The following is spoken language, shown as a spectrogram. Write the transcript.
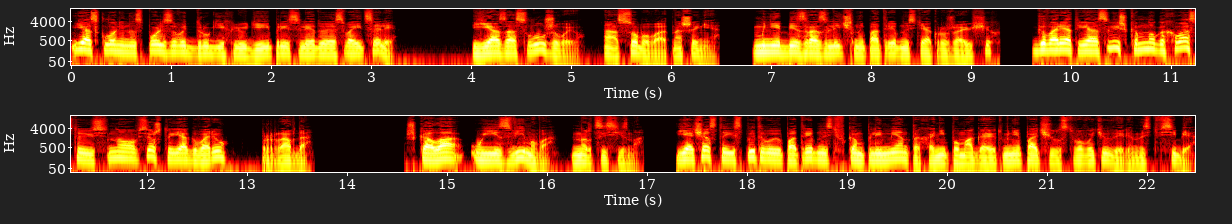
Я склонен использовать других людей, преследуя свои цели. Я заслуживаю особого отношения. Мне безразличны потребности окружающих, Говорят, я слишком много хвастаюсь, но все, что я говорю, правда. Шкала уязвимого нарциссизма. Я часто испытываю потребность в комплиментах, они помогают мне почувствовать уверенность в себе.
